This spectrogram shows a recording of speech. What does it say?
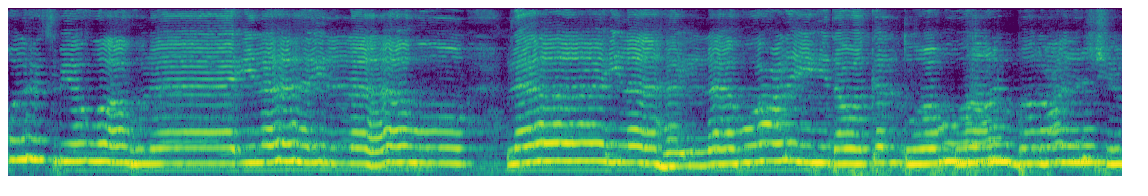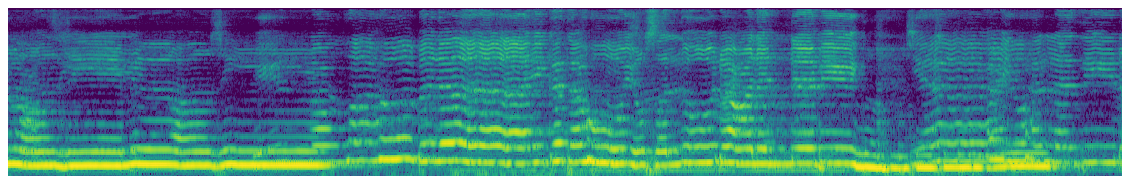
فقل حسبي الله لا إله إلا هو. لا إله إلا هو. عليه توكلت وهو ورب العرش العظيم. إن العظيم الله وملائكته يصلون على النبي. يا أيها الذين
